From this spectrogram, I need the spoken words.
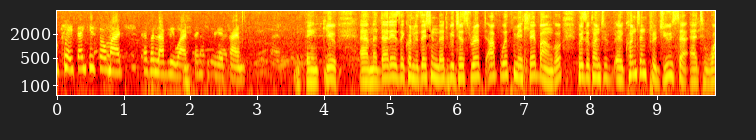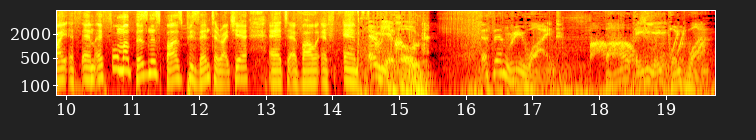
Okay, thank you so much. Have a lovely one. Thank you for your time. Thank you. Um, that is a conversation that we just wrapped up with Mihle Bango, who is a, cont- a, content producer at YFM, a former business buzz presenter right here at Vow FM. Area code FM Rewind. Vow 88.1.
